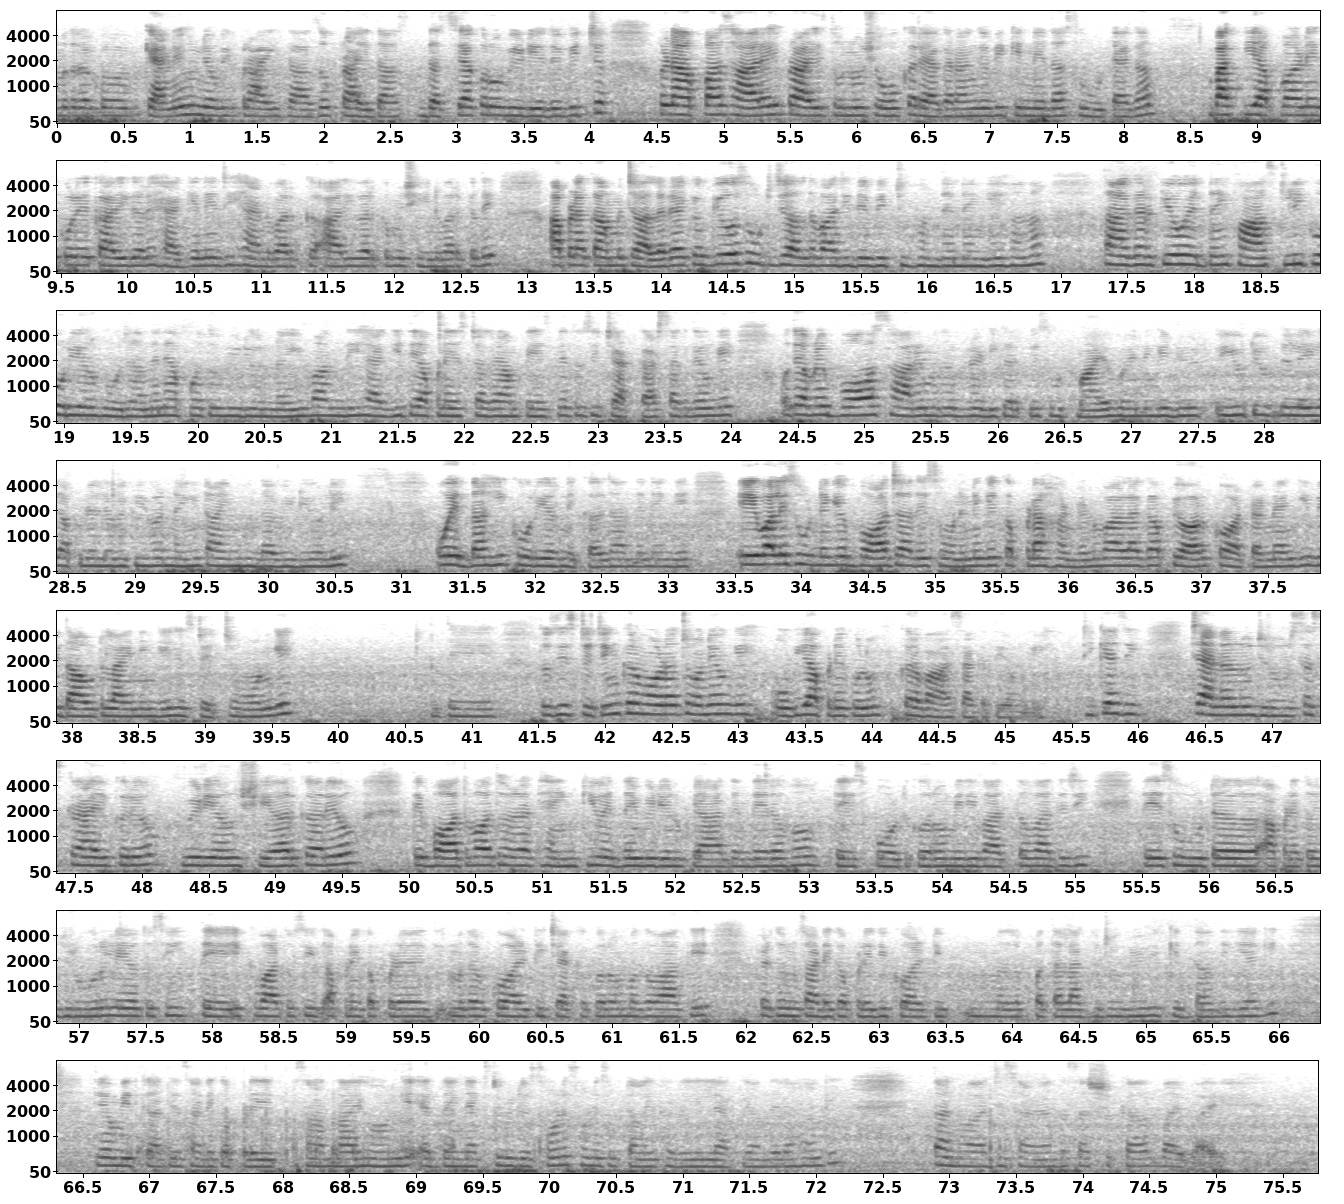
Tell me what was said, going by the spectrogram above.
ਮਤਲਬ ਕਹਿੰਦੇ ਹੁੰਦੇ ਹੋ ਵੀ ਪ੍ਰਾਈਸ ਦੱਸ ਦਿਓ ਪ੍ਰਾਈਸ ਦੱਸ, ਦੱਸਿਆ ਕਰੋ ਵੀਡੀਓ ਦੇ ਵਿੱਚ। ਹੁਣ ਆਪਾਂ ਸਾਰੇ ਪ੍ਰਾਈਸ ਤੁਹਾਨੂੰ ਸ਼ੋਅ ਕਰਿਆ ਕਰਾਂਗੇ ਵੀ ਕਿੰਨੇ ਦਾ ਸੂਟ ਹੈਗਾ। ਬਾਕੀ ਆਪਾਂ ਨੇ ਕੋਲੇ ਕਾਰੀਗਰ ਹੈਗੇ ਨੇ ਜੀ ਹੈਂਡ ਵਰਕ ਆਰੀ ਵਰਕ ਮਸ਼ੀਨ ਵਰਕ ਦੇ। ਆਪਣਾ ਕੰਮ ਚੱਲ ਰਿਹਾ ਕਿਉਂਕਿ ਉਹ ਸੂਟ ਜਲਦਬਾਜ਼ੀ ਦੇ ਵਿੱਚ ਹੁੰਦੇ ਨੇਗੇ, ਹਨਾ। ਤਾਂ ਕਰਕੇ ਉਹ ਇਦਾਂ ਹੀ ਫਾਸਟਲੀ ਕੋਰੀਅਰ ਹੋ ਜਾਂਦੇ ਨੇ। ਆਪਾਂ ਤੋਂ ਵੀਡੀਓ ਨਹੀਂ ਬਣਦੀ ਹੈਗੀ ਤੇ ਆਪਣੇ ਇੰਸਟਾਗ੍ਰam ਪੇਜ ਤੇ ਤੁਸੀਂ ਚੈੱਕ ਕਰ ਸਕਦੇ ਹੋਗੇ। ਉਹਤੇ ਆਪਣੇ ਬਹੁਤ ਸਾਰੇ ਮਤਲਬ ਰੈਡੀ ਕਰਕੇ ਸੂਟ ਪਾਏ ਹੋਏ ਨੇਗੇ। ਯੂ- YouTube ਦੇ ਲਈ ਆਪਣੇ ਲਈ ਕਈ ਵਾਰ ਨਹੀਂ ਟਾਈਮ ਹੁੰਦਾ ਵੀਡੀਓ ਲਈ। ਉਹ ਇਦਾਂ ਹੀ ਕੋਰੀਅਰ ਨਿਕਲ ਜਾਂਦੇ ਨੇਗੇ। ਇਹ ਵਾਲੇ ਸੂਟ ਨੇਗੇ ਬਹੁਤ ਜ਼ਿਆਦਾ ਸੋਹਣੇ ਨੇਗੇ। ਕੱਪੜਾ ਹੰਡਣ ਵਾਲਾ ਹੈਗਾ ਪਿਓਰ ਕਾਟਨ ਹੈਗੀ। ਵਿਦਆਊਟ ਲਾਈਨਿੰਗ ਇਹ ਸਟਿਚ ਹੋਣਗੇ। ਤੇ ਤੁਸੀਂ ਸਟਿਚਿੰਗ ਕਰਵਾਉਣਾ ਚਾਹੁੰਦੇ ਹੋਗੇ, ਉਹ ਵੀ ਆਪਣੇ ਕੋਲੋਂ ਕਰਵਾ ਸਕਦੇ ਹੋਗੇ। ਠੀਕ ਹੈ ਜੀ। ਚੈਨਲ ਨੂੰ ਜਰੂਰ ਸਬਸਕ੍ਰਾਈਬ ਕਰਿਓ ਵੀਡੀਓ ਨੂੰ ਸ਼ੇਅਰ ਕਰਿਓ ਤੇ ਬਹੁਤ ਬਹੁਤ ਤੁਹਾਡਾ ਥੈਂਕ ਯੂ ਇਦਾਂ ਹੀ ਵੀਡੀਓ ਨੂੰ ਪਿਆਰ ਦਿੰਦੇ ਰਹੋ ਤੇ ਸਪੋਰਟ ਕਰੋ ਮੇਰੀ ਵੱਧ ਤੋਂ ਵੱਧ ਜੀ। ਤੇ ਸੂਟ ਆਪਣੇ ਤੋਂ ਜਰੂਰ ਲਿਓ ਤੁਸੀਂ ਤੇ ਇੱਕ ਵਾਰ ਤੁਸੀਂ ਆਪਣੇ ਕੱਪੜੇ ਮਤਲਬ ਕੁਆਲਿਟੀ ਚੈੱਕ ਕਰੋ ਮੰਗਵਾ ਕੇ, ਫਿਰ ਤੁਹਾਨੂੰ ਸਾਡੇ ਕੱਪੜੇ ਦੀ ਕੁਆਲਿਟੀ ਮਤਲਬ ਪਤਾ ਲੱਗ ਜੂਗੀ ਵੀ ਕਿੱਦਾਂ ਦੀ ਹੈਗੀ। ਤੇ ਉਮੀਦ ਕਰਦੇ ਹਾਂ ਸਾਡੇ ਕੱਪੜੇ ਪਸੰਦ ਆਏ ਹੋਣਗੇ। ਇਦਾਂ ਹੀ ਨੈਕਸਟ ਵੀਡੀਓ ਸੋਹਣੇ ਸੋਹਣੇ ਸੂਟਾਂ ਲਈ ਤੁਹਾਡੇ ਲਈ ਲੈ ਕੇ ਆਉਂਦੇ ਰਹਾਂਗੇ। ਧੰਨਵਾਦ ਜੀ ਸਾਰਿਆਂ ਦਾ। ਸਤਿ ਸ਼੍ਰੀ ਅਕਾਲ। Bye bye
